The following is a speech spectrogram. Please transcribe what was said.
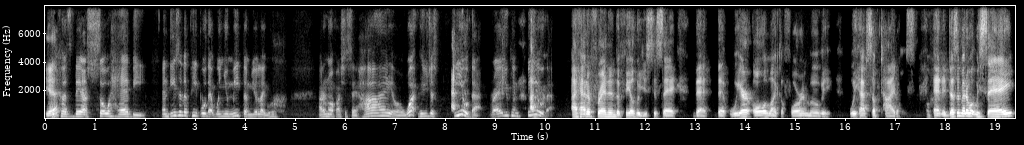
Yeah. because they are so heavy. And these are the people that when you meet them, you're like, I don't know if I should say hi or what. You just feel that, right? You can feel that. I had a friend in the field who used to say that that we are all like a foreign movie. We have subtitles, and it doesn't matter what we say.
